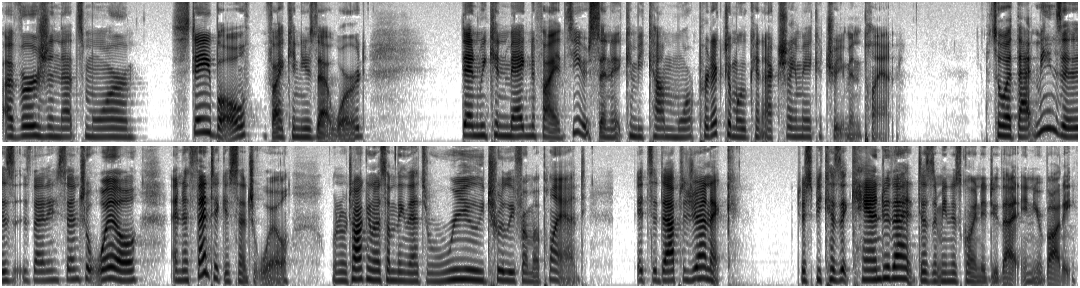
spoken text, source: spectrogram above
a version that's more stable, if I can use that word, then we can magnify its use and it can become more predictable. We can actually make a treatment plan. So what that means is is that an essential oil, an authentic essential oil, when we're talking about something that's really truly from a plant, it's adaptogenic. Just because it can do that, it doesn't mean it's going to do that in your body.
